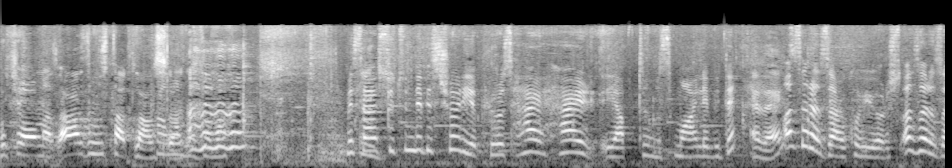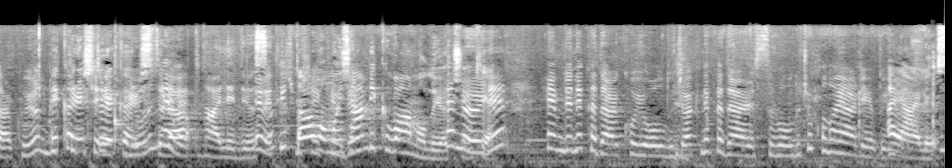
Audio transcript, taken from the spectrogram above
Bu şey olmaz. Ağzımız tatlansın. Tamam o zaman. Mesela sütünde biz şöyle yapıyoruz. Her her yaptığımız muhallebide Evet. azar azar koyuyoruz. Azar azar koyuyoruz. Ve Bittikçe karıştıra ekliyoruz. karıştıra Evet. hallediyorsun. Evet, hiçbir Daha şekilde- homojen bir kıvam oluyor Hem çünkü. öyle hem de ne kadar koyu olacak, ne kadar sıvı olacak onu ayarlayabiliyoruz. Ayarlıyorsun,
